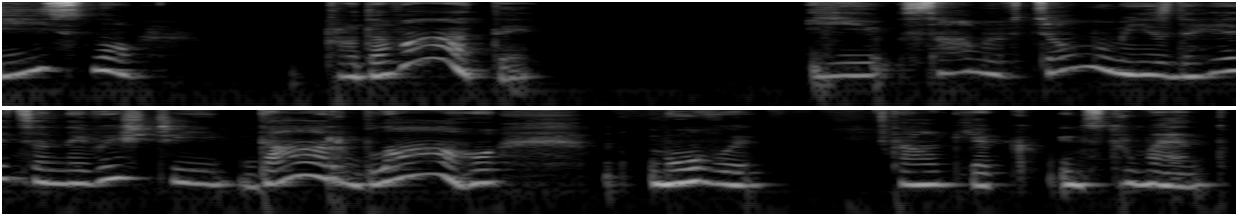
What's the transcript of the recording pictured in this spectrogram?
дійсно продавати. І саме в цьому, мені здається, найвищий дар, благо мови, так, як інструменту.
